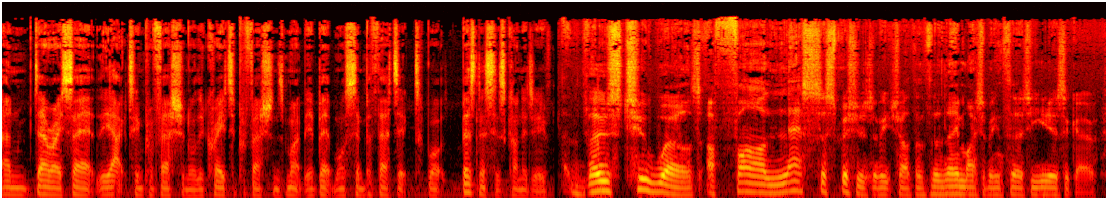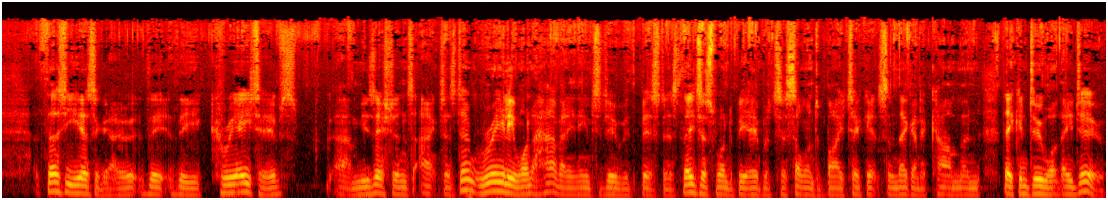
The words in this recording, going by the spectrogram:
And dare I say it, the acting profession or the creative professions might be a bit more sympathetic to what businesses kind of do. Those two worlds are far less suspicious of each other than they might have been 30 years ago. 30 years ago, the, the creatives, uh, musicians, actors don't really want to have anything to do with business. They just want to be able to someone to buy tickets and they're going to come and they can do what they do.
